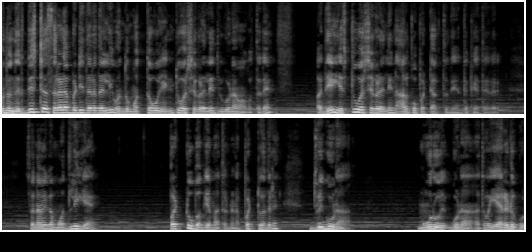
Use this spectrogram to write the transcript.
ಒಂದು ನಿರ್ದಿಷ್ಟ ಸರಳ ಬಡ್ಡಿ ದರದಲ್ಲಿ ಒಂದು ಮೊತ್ತವು ಎಂಟು ವರ್ಷಗಳಲ್ಲಿ ದ್ವಿಗುಣವಾಗುತ್ತದೆ. ಅದೇ ಎಷ್ಟು ವರ್ಷಗಳಲ್ಲಿ ನಾಲ್ಕು ಪಟ್ಟಾಗ್ತದೆ ಅಂತ ಕೇಳ್ತಾ ಇದ್ದಾರೆ. ಸೊ ನಾವೀಗ ಮೊದಲಿಗೆ ಪಟ್ಟು ಬಗ್ಗೆ ಮಾತಾಡೋಣ. ಪಟ್ಟು ಅಂದರೆ ದ್ವಿಗುಣ, ಮೂರು ಗುಣ ಅಥವಾ ಎರಡು ಗು,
